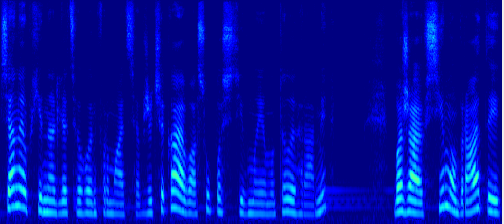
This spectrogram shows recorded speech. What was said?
Вся необхідна для цього інформація вже чекає вас у пості в моєму телеграмі. Бажаю всім обрати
